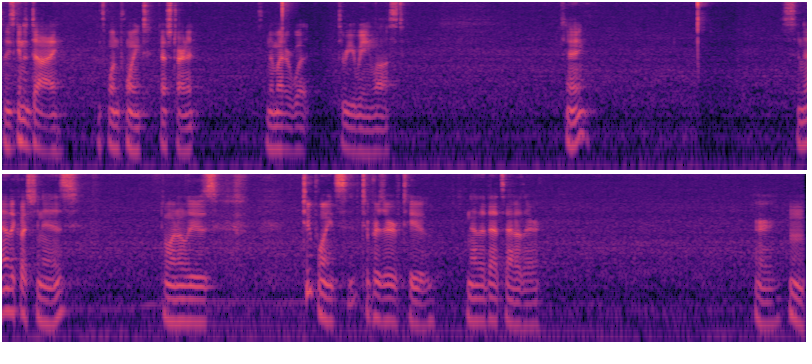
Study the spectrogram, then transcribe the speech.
So he's going to die. That's one point. Gosh darn it. So no matter what, three are being lost. Okay. So now the question is, do I want to lose two points to preserve two, now that that's out of there? Or, hmm.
